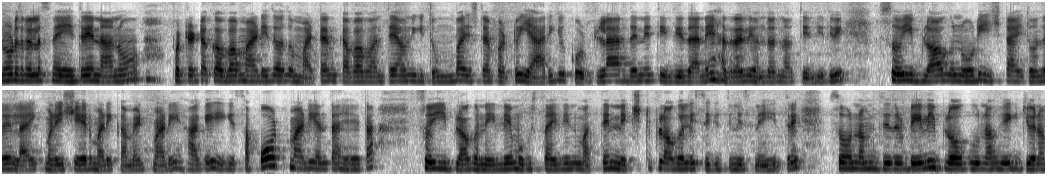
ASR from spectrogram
ನೋಡಿದ್ರಲ್ಲ ಸ್ನೇಹಿತರೆ, ನಾನು ಪೊಟೆಟೊ ಕಬಾಬ್ ಮಾಡಿದ್ದು, ಅದು ಮಟನ್ ಕಬಾಬ್ ಅಂತೆ. ಅವನಿಗೆ ತುಂಬ ಇಷ್ಟಪಟ್ಟು ಯಾರಿಗೂ ಕೊಡ್ಲಾರ್ದೇ ತಿಂದಿದ್ದಾನೆ. ಅದರಲ್ಲಿ ಒಂದೊಂದು ನಾವು ತಿಂದಿದ್ವಿ. ಸೊ ಈ ಬ್ಲಾಗ್ ನೋಡಿ ಇಷ್ಟ ಆಯಿತು ಅಂದರೆ ಲೈಕ್ ಮಾಡಿ ಶೇರ್ ಮಾಡಿ ಕಮೆಂಟ್ ಮಾಡಿ, ಹಾಗೆ ಹೀಗೆ ಸಪೋರ್ಟ್ ಮಾಡಿ ಅಂತ ಹೇಳ್ತಾ. ಸೊ ಈ ಬ್ಲಾಗನ್ನು ಇಲ್ಲೇ ಮುಗಿಸ್ತಾ ಇದ್ದೀನಿ. ಮತ್ತೆ ನೆಕ್ಸ್ಟ್ ಬ್ಲಾಗಲ್ಲಿ ಸಿಗ್ತೀನಿ ಸ್ನೇಹಿತರೆ. ಸೊ ನಮ್ಮದು ಡೈಲಿ ಬ್ಲಾಗು ನಾವು ಹೇಗೆ ಜೀವನ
